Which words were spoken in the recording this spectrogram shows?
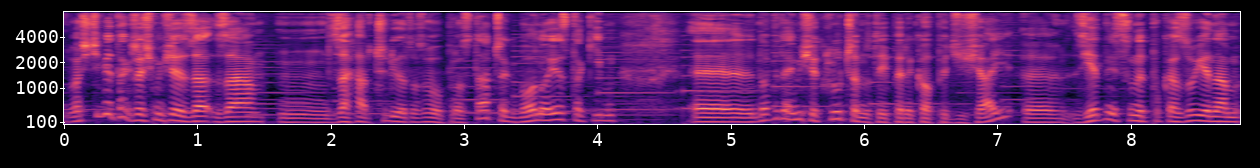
Właściwie tak, żeśmy się za, za, mm, zaharczyli o to słowo prostaczek, bo ono jest takim, no wydaje mi się, kluczem do tej perykopy dzisiaj. Z jednej strony pokazuje nam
